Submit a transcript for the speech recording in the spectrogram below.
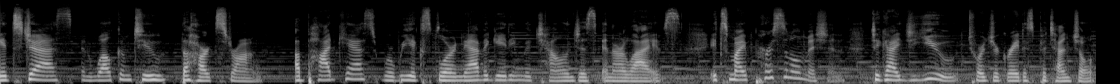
it's Jess, and welcome to The Heartstrong, a podcast where we explore navigating the challenges in our lives. It's my personal mission to guide you towards your greatest potential.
